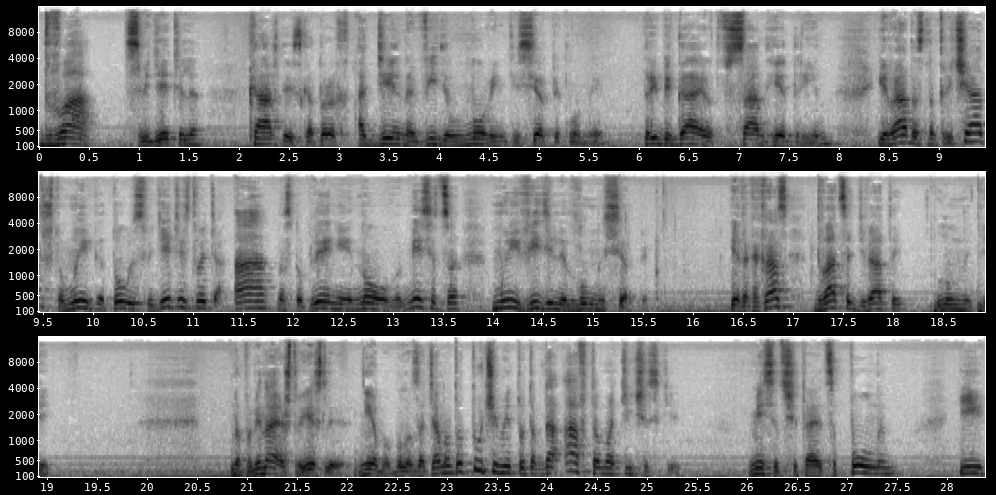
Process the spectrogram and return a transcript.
два свидетеля, каждый из которых отдельно видел новенький серпик Луны – прибегают в Сан-Гедрин и радостно кричат, что мы готовы свидетельствовать о наступлении нового месяца. Мы видели лунный серпик. И это как раз 29-й лунный день. Напоминаю, что если небо было затянуто тучами, то тогда автоматически месяц считается полным, и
